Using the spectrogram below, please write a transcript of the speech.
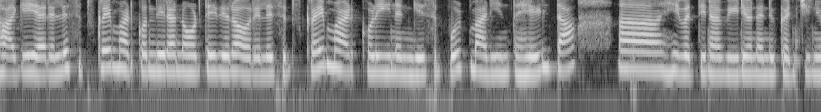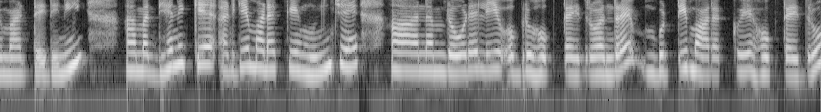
ಹಾಗೆ ಯಾರೆಲ್ಲ ಸಬ್ಸ್ಕ್ರೈಬ್ ಮಾಡ್ಕೊಂಡಿರೋ, ನೋಡ್ತಾ ಇದ್ದೀರೋ, ಅವರೆಲ್ಲ ಸಬ್ಸ್ಕ್ರೈಬ್ ಮಾಡ್ಕೊಳ್ಳಿ, ನನಗೆ ಸಪೋರ್ಟ್ ಮಾಡಿ ಅಂತ ಹೇಳ್ತಾ ಇವತ್ತಿನ ವಿಡಿಯೋ ನಾನು ಕಂಟಿನ್ಯೂ ಮಾಡ್ತಾ ಇದ್ದೀನಿ. ಮಧ್ಯಾಹ್ನಕ್ಕೆ ಅಡುಗೆ ಮಾಡೋಕ್ಕೆ ಮುಂಚೆ ನಮ್ಮ ರೋಡಲ್ಲಿ ಒಬ್ಬರು ಹೋಗ್ತಾಯಿದ್ರು ಅಂದರೆ ಬುಟ್ಟಿ ಮಾರೋಕ್ಕೆ ಹೋಗ್ತಾಯಿದ್ರು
